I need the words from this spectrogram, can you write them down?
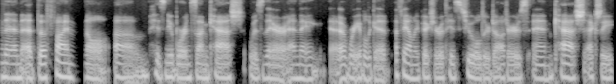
And then at the final, um, his newborn son Cash was there, and they uh, were able to get a family picture with his two older daughters and Cash actually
